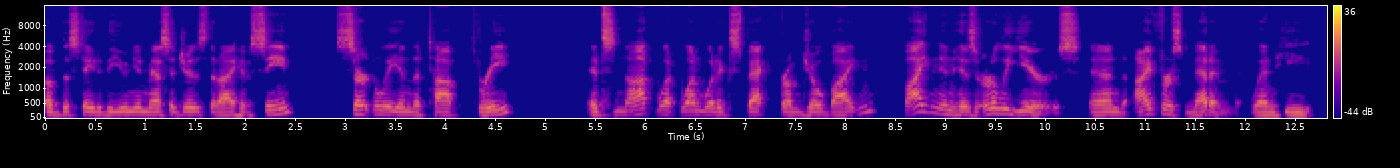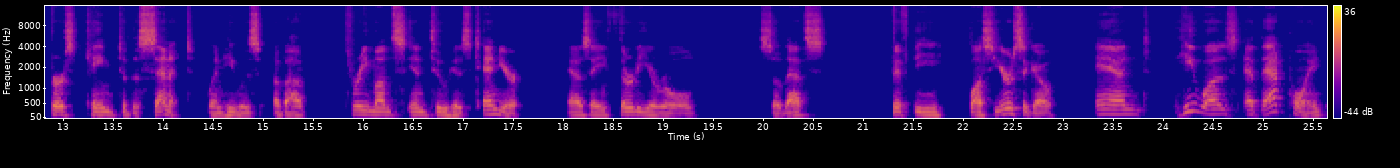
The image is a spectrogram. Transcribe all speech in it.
of the State of the Union messages that I have seen, certainly in the top three. It's not what one would expect from Joe Biden. Biden in his early years, and I first met him when he first came to the Senate, when he was about three months into his tenure as a 30 year old. So that's 50 plus years ago. And he was at that point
